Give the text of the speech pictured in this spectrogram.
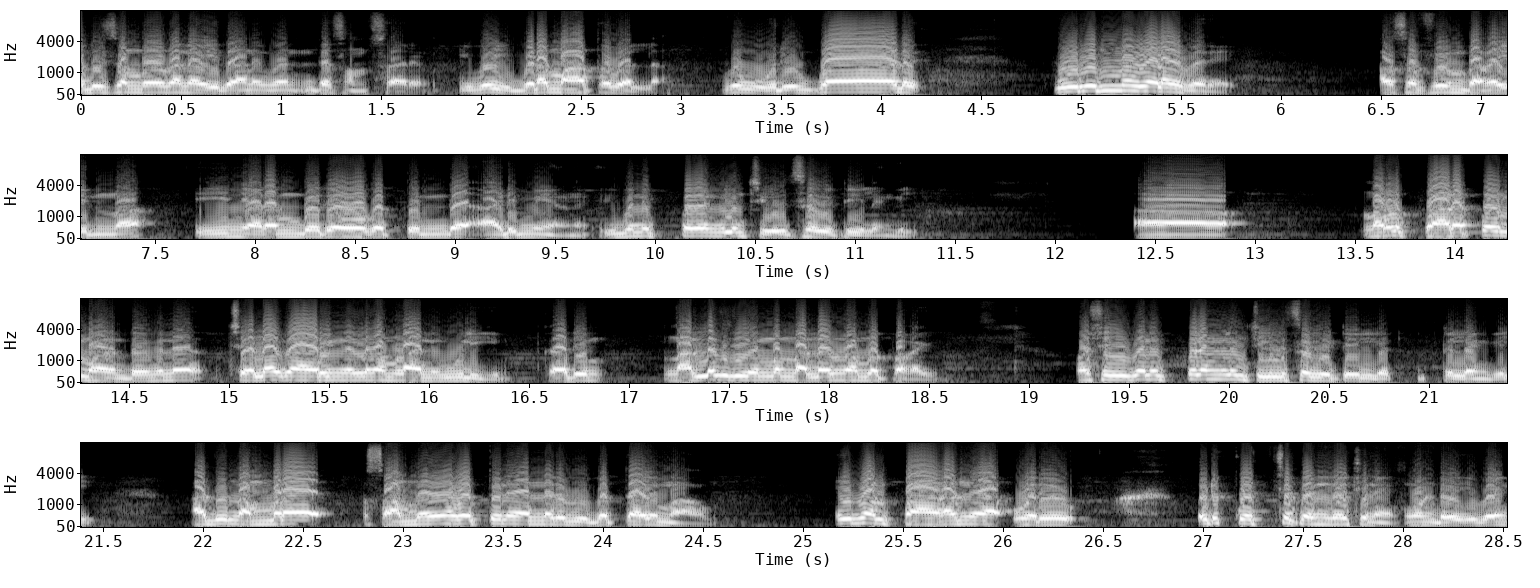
അഭിസംബോധന ചെയ്താണ് ഇവന്റെ സംസാരം. ഇവ ഇവിടെ മാത്രമല്ല ഇവ ഒരുപാട് കുരുന്നുകളെ വരെ അസഫ്യം പറയുന്ന ഈ ഞരമ്പ് രോഗത്തിന്റെ അടിമയാണ്. ഇവന് ഇപ്പോഴെങ്കിലും ചികിത്സ കിട്ടിയില്ലെങ്കിൽ. നമ്മൾ പലപ്പോഴും പറഞ്ഞിട്ട് ഇവന് ചില കാര്യങ്ങളിൽ നമ്മൾ അനുകൂലിക്കും. കാര്യം നല്ലത് ചെയ്യുമ്പോൾ നല്ലത് നമ്മൾ പറയും. പക്ഷെ ഇവന് ഇപ്പോഴെങ്കിലും ചികിത്സ കിട്ടിയിട്ടില്ലെങ്കിൽ അത് നമ്മുടെ സമൂഹത്തിന് തന്നെ ഒരു വിപത്തായി മാറും ഇവൻ പറഞ്ഞ ഒരു ഒരു കൊച്ചു പെങ്കൊച്ചിനെ കൊണ്ട് ഇവൻ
